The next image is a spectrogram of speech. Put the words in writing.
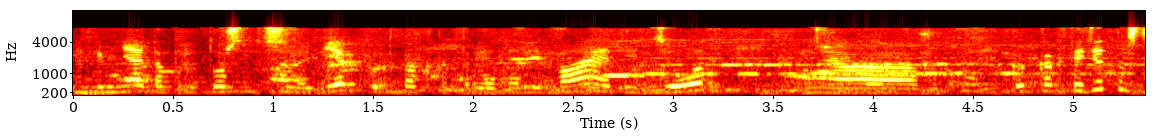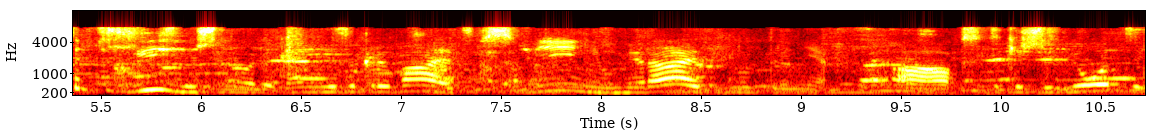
Но для меня это про то, что человек вот как-то преодолевает, идет, э, как-то идет навстречу жизни, что ли, да, не закрывается в себе, не умирает внутренне, а все-таки живет и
